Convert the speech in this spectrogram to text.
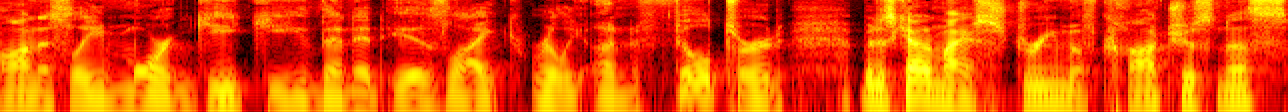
honestly more geeky than it is like really unfiltered, but it's kind of my stream of consciousness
